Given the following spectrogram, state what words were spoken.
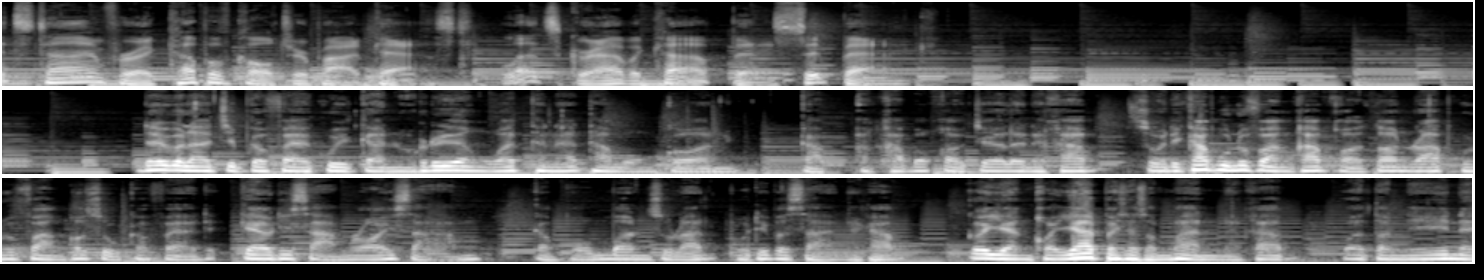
It's time for a cup of culture podcast. Let's grab a cup and sit back. ได้เวลาจิบกาแฟคุยกันเรื่องวัฒนธรรมองค์กรกับ A Cup of Culture เลยนะครับ สวัสดีครับคุณผู้ฟังครับ ขอต้อนรับคุณผู้ฟังเข้าสู่กาแฟแก้วที่ 303 กับผมบอลสุรัตน์โพธิประสานนะครับ ก็ยังขออนุญาตประชาสัมพันธ์นะครับ ว่าตอนนี้ใน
